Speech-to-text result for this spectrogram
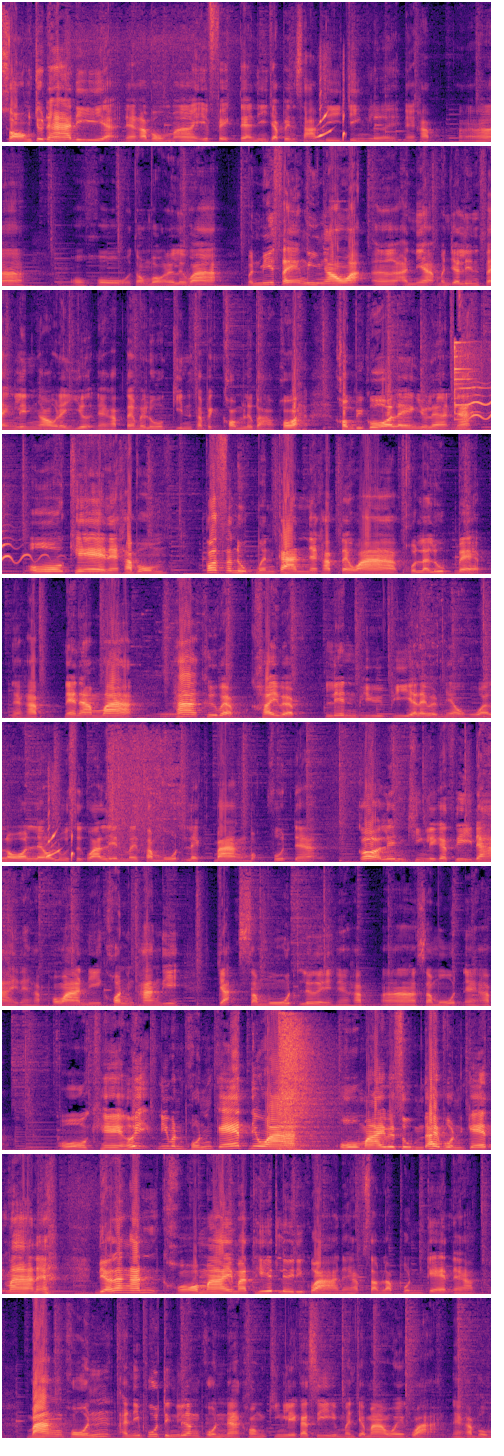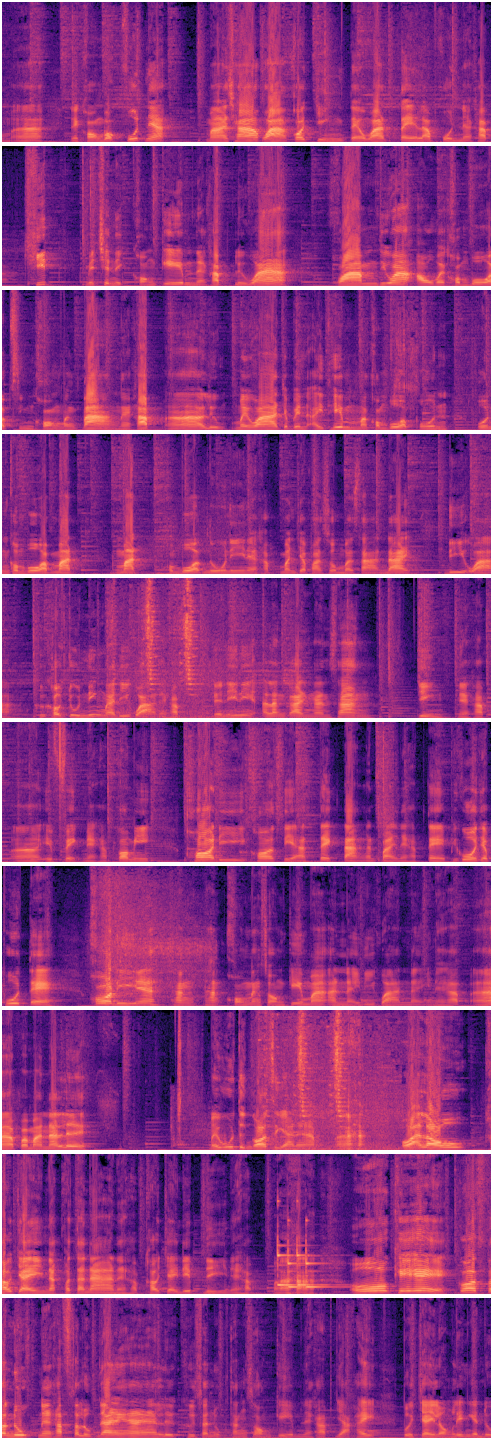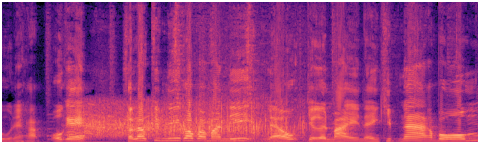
2.5D อะนะครับผมอ่าเอฟเฟกแต่อันนี้จะเป็น 3D จริงเลยนะครับอ่าโอ้โห ต้องบอกได้เลยว่า มันมีแสงมีเงาอะเอออันเนี้ยมันจะเล่นแสงเล่นเงาได้เยอะนะครับ แต่ไม่รู้กินสเปคคอมหรือเปล่า เพราะว่าคอมพิโก้แรงอยู่แล้วนะ โอเคนะครับผม ก็สนุกเหมือนกันนะครับ แต่ว่าคนละรูปแบบนะครับ แนะนำว่าถ้าคือแบบใครแบบเล่น PVP อะไรแบบเนี้ยหัวร้อนแล้วรู้สึกว่าเล่นไม่สมูทเหล็กบ้างบอกฟุตนะฮะก็เล่น King Legacy ได้นะครับ เพราะว่านี้ค่อนข้างที่จะสมูทเลยนะครับอ่าสมูทนะครับโอเคเฮ้ยนี่มันผลแก๊สนี่ว่าโอ้ไมล์ไปสุ่มได้ผลแก๊สมานะเดี๋ยวถ้างั้นขอไมล์มาเทสเลยดีกว่านะครับสำหรับผลแก๊สนะครับ บางผลอันนี้พูดถึงเรื่องผลนะของ King Legacy มันจะมาไวกว่านะครับผมอ่าแต่ของบอกฟุตเนี่ยมาช้ากว่าก็จริงแต่ว่าแต่ละผลนะครับคิดเมชานิกของเกมนะครับหรือว่าความที่ว่าเอาไปคอมโบกับสิ่งของต่างๆนะครับอ่าหรือไม่ว่าจะเป็นไอเทมมาคอมโบกับผล ผลคอมโบกับหมัด หมัดคอมโบกับนู้นี้นะครับมันจะผสมผสานได้ดีกว่า คือเขาจูนนิ่งมาดีกว่านะครับแต่นี่นี่อลังการงานสร้าง จริงนะครับเอฟเฟกนะครับก็มีข้อดีข้อเสียแตกต่างกันไปนะครับ แต่พี่โก้จะพูดแต่ข้อดีนะทั้งทั้งของทั้งสองเกมว่าอันไหนดีกว่าอันไหนนะครับอ่าประมาณนั้นเลย ไม่พูดถึงข้อเสียนะครับเพราะว่าเราเข้าใจนักพัฒนานะครับ เข้าใจเดฟดีนะครับอ่า โอเค ก็สนุกนะครับสรุปได้ง่ายๆเลยคือสนุกทั้ง 2 เกมนะครับอยากให้เปิดใจลองเล่นกันดูนะครับ โอเคสำหรับคลิปนี้ก็ประมาณนี้แล้วเจอกันใหม่ในคลิปหน้าครับผม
